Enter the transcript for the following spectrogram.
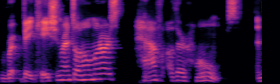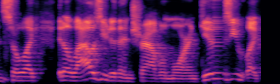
re- vacation rental homeowners have other homes. And so like it allows you to then travel more and gives you like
